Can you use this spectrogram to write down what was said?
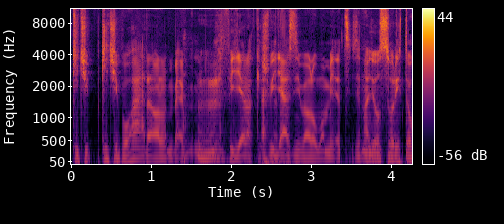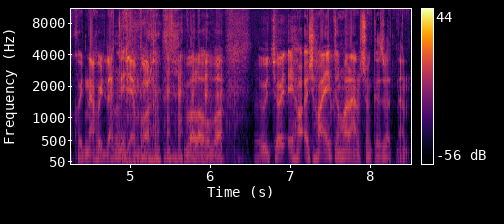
kicsi, kicsi pohárral, uh-huh. figyel a kis vigyázni való, ami azért nagyon szorítok, hogy nehogy letegyen vala, valahova. Úgyhogy, ha- és ha egyébként halálosan közvetlen.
